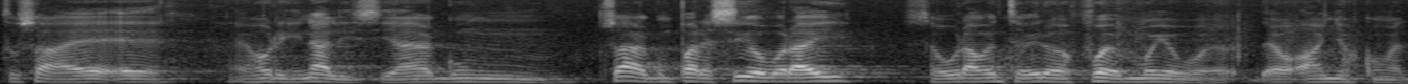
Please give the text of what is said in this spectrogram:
Tú sabes, es, es, original y si hay algún, ¿sabes? algún parecido por ahí, seguramente vino después mío, de años con él.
